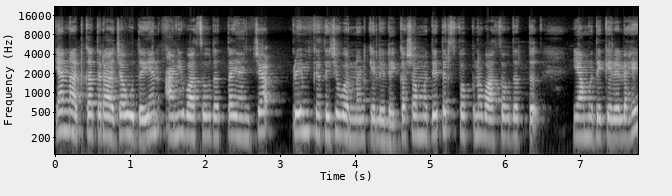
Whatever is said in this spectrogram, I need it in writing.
या नाटकात राजा उदयन आणि वासव दत्ता यांच्या प्रेमकथेचे वर्णन केलेलं आहे. कशामध्ये तर स्वप्न वासव दत्त यामध्ये केलेलं आहे.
